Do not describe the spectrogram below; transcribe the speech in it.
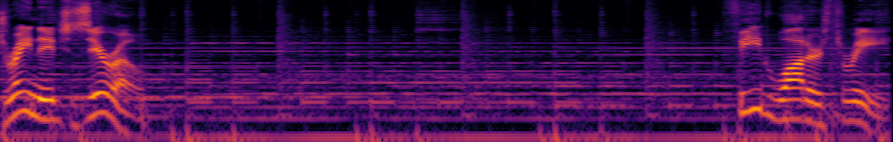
Drainage 0. Feed water 3.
